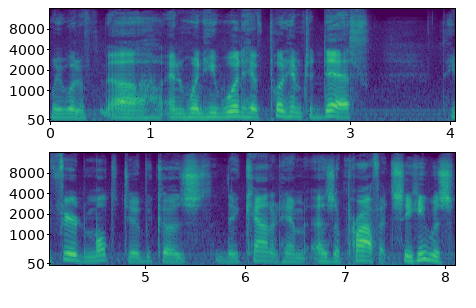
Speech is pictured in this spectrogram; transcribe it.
We would have, uh, and when he would have put him to death, he feared the multitude because they counted him as a prophet. See, he was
